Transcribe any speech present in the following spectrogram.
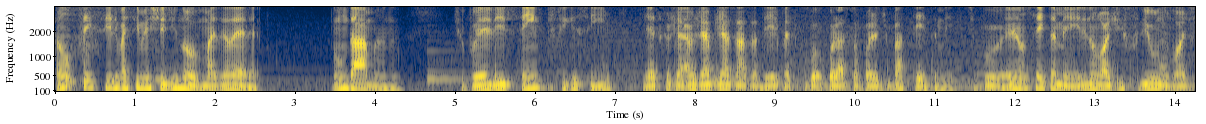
Eu não sei se ele vai se mexer de novo, mas galera, não dá, mano. Tipo, ele sempre fica assim. Nessa que eu já, eu já abri as asas dele, parece que o coração pode te bater também. Tipo, ele não sei também, ele não gosta de frio, não gosta de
